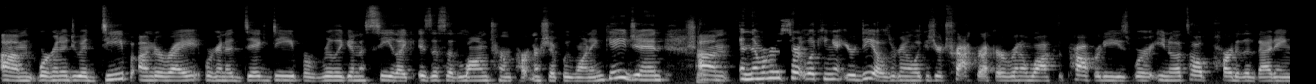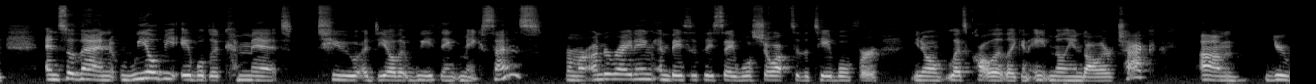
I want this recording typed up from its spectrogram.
Um, we're going to do a deep underwrite. We're going to dig deep. We're really going to see like, is this a long term partnership we want to engage in? Sure. Um, and then we're going to start looking at your deals. We're going to look at your track record. We're going to walk the properties. We're, you know, that's all part of the vetting. And so then we'll be able to commit to a deal that we think makes sense from our underwriting and basically say we'll show up to the table for, you know, let's call it like an $8 million check. Um, you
